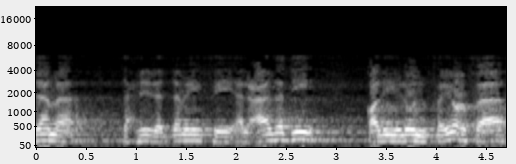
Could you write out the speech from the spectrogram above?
دم تحليل الدم في العادة قليل فيعفى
